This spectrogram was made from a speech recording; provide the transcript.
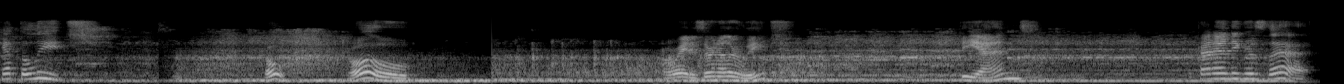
Get the leech. Oh. Oh. Oh wait, is there another leech? The end? What kind of ending was that?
